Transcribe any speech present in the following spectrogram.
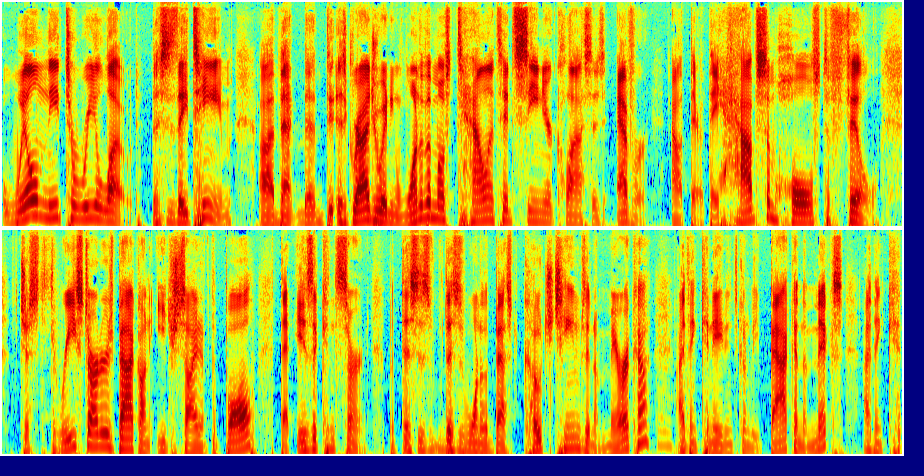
will need to reload. This is a team uh, that, that is graduating one of the most talented senior classes ever out there. They have some holes to fill. Just three starters back on each side of the ball. That is a concern. But this is this is one of the best coach teams in America. I mm-hmm. think Canadians going to be back in the mix. I think Ca-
